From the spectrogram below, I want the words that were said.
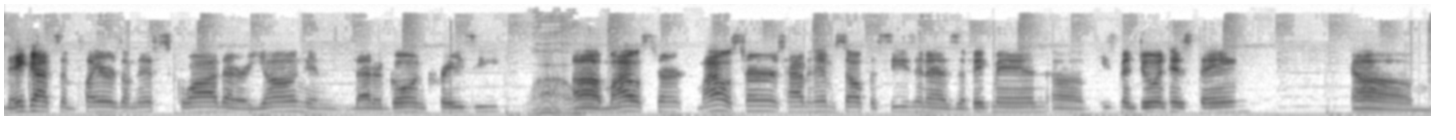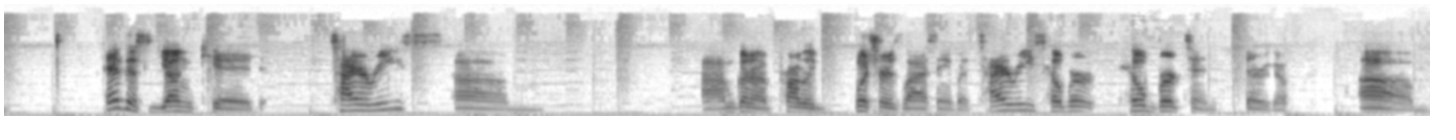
they got some players on this squad that are young and that are going crazy. Wow. Uh, Miles Turner, Miles Turner's having himself a season as a big man. Um, he's been doing his thing. Um, had this young kid, Tyrese. Um, I'm gonna probably butcher his last name, but Tyrese Hilbert Hilberton. There we go. Um,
